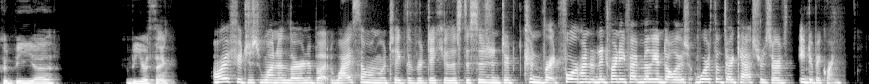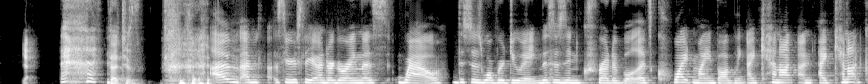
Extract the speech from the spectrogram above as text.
could be uh, could be your thing. Or if you just want to learn about why someone would take the ridiculous decision to convert $425 million worth of their cash reserves into Bitcoin. Yeah. that too. I'm I'm seriously undergoing this. Wow, this is what we're doing. This is incredible. It's quite mind-boggling. I cannot I cannot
